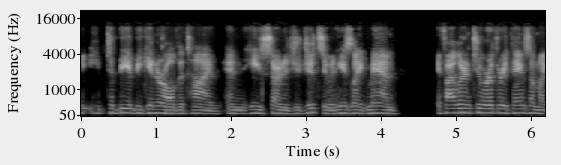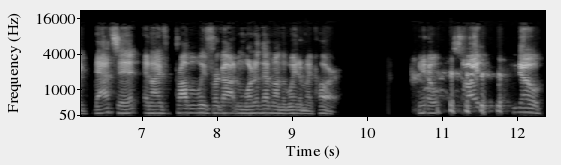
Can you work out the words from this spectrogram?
he, he, to be a beginner all the time, and he started jujitsu, and he's like, man, if I learn two or three things, I'm like, that's it. And I've probably forgotten one of them on the way to my car. You know, so I, you know,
